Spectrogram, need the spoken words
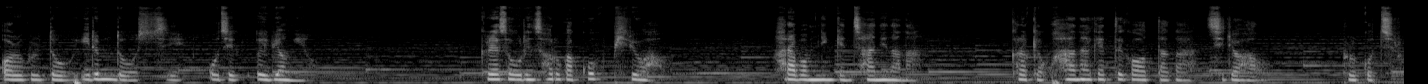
얼굴도 이름도 없이 오직 의병이요. 그래서 우린 서로가 꼭 필요하오. 할아버님께는 잔인하나 그렇게 환하게 뜨거웠다가 지려하오. 불꽃으로.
